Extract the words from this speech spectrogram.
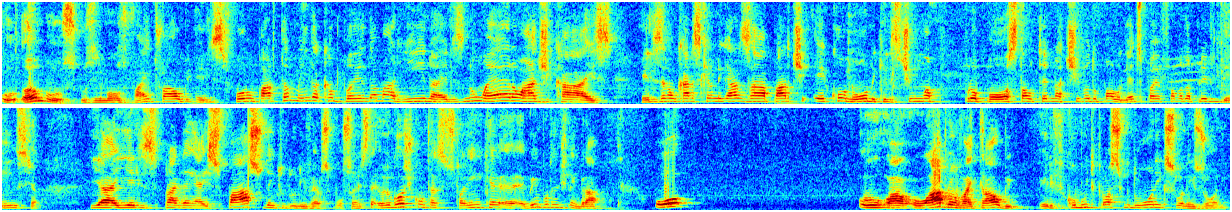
o, ambos os irmãos Weintraub, eles foram parte também da campanha da Marina, eles não eram radicais, eles eram caras que eram ligados à parte econômica, eles tinham uma proposta alternativa do Paulo Guedes para a reforma da Previdência. E aí eles, para ganhar espaço dentro do universo bolsonarista, eu gosto de contar essa historinha que é, é bem importante lembrar. O, o, a, o Abraham Weintraub, ele ficou muito próximo do Onyx Lorenzoni.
